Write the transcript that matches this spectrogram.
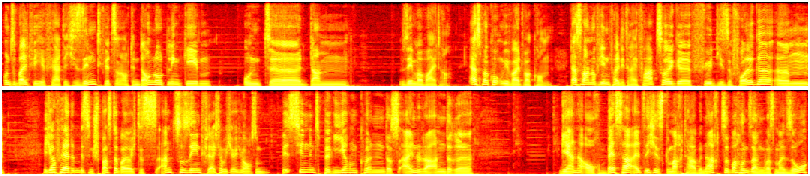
Und sobald wir hier fertig sind, wird es dann auch den Download-Link geben. Und äh, dann sehen wir weiter. Erstmal gucken, wie weit wir kommen. Das waren auf jeden Fall die drei Fahrzeuge für diese Folge. Ähm, ich hoffe, ihr hattet ein bisschen Spaß dabei, euch das anzusehen. Vielleicht habe ich euch auch so ein bisschen inspirieren können, das ein oder andere gerne auch besser, als ich es gemacht habe, nachzubauen, sagen wir es mal so.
